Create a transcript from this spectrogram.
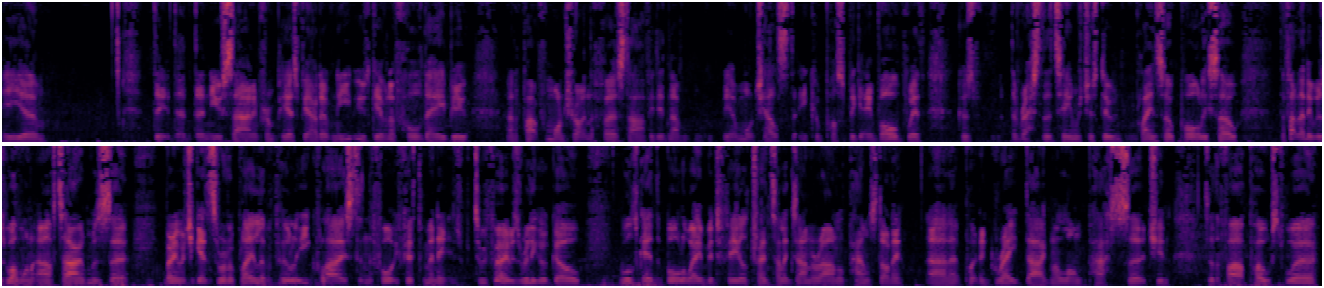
He um, the, the, the new signing from PSV Eindhoven, he, he was given a full debut, and apart from one shot in the first half, he didn't have you know much else that he could possibly get involved with because the rest of the team was just doing playing so poorly. So the fact that it was 1 1 at half time was uh, very much against the run of play. Liverpool equalised in the 45th minute. To be fair, it was a really good goal. Wolves gave the ball away in midfield. Trent Alexander Arnold pounced on it and uh, put in a great diagonal long pass, searching to the far post where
